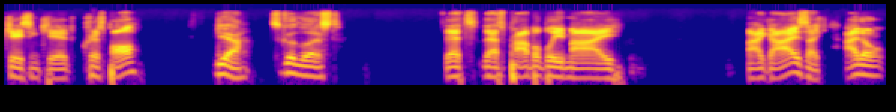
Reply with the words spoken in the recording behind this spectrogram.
Jason Kidd, Chris Paul. Yeah, it's a good list. That's that's probably my my guys. Like I don't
